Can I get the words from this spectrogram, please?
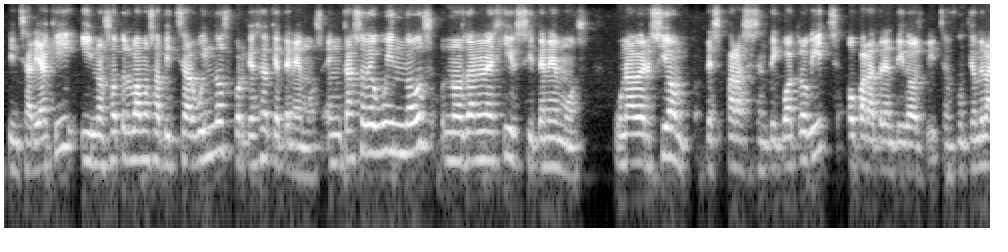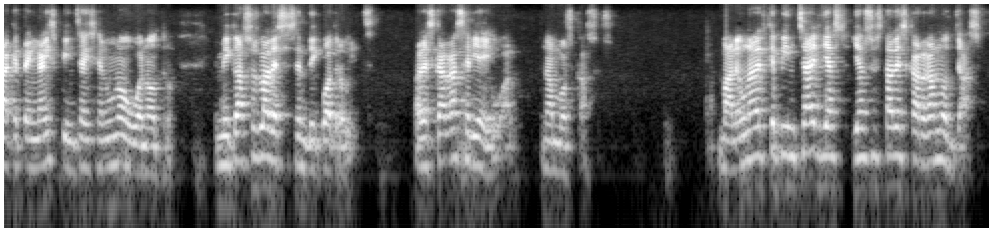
pincharía aquí y nosotros vamos a pinchar Windows porque es el que tenemos. En caso de Windows, nos dan a elegir si tenemos una versión para 64 bits o para 32 bits. En función de la que tengáis, pincháis en uno o en otro. En mi caso es la de 64 bits. La descarga sería igual en ambos casos. Vale, una vez que pincháis ya, ya os está descargando JASP.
